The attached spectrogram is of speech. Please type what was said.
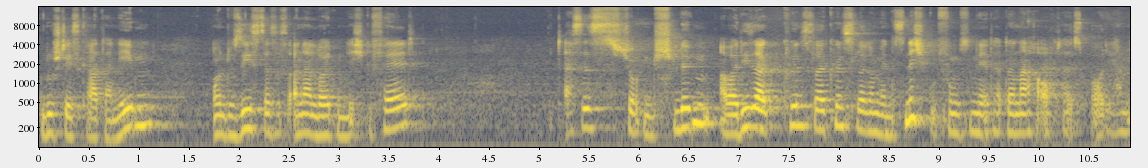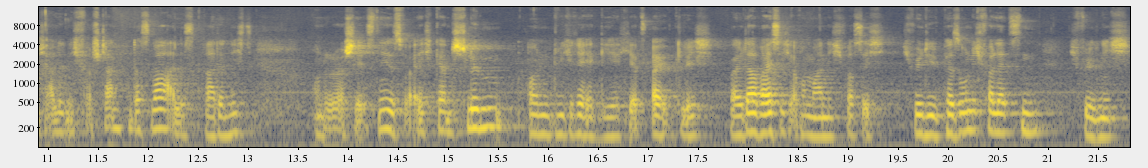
und du stehst gerade daneben und du siehst, dass es anderen Leuten nicht gefällt. Das ist schon schlimm, aber dieser Künstler, Künstlerin, wenn es nicht gut funktioniert hat, danach auch da ist, boah, die haben mich alle nicht verstanden, das war alles gerade nichts. Und du da stehst, nee, das war echt ganz schlimm und wie reagiere ich jetzt eigentlich? Weil da weiß ich auch immer nicht, was ich, ich will die Person nicht verletzen, ich will nicht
